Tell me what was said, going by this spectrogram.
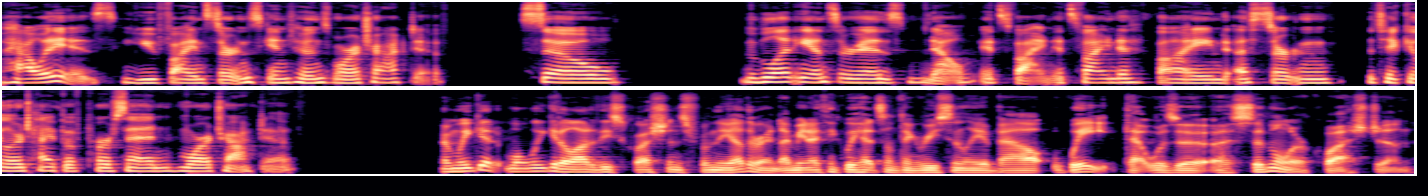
how it is. You find certain skin tones more attractive. So the blunt answer is no, it's fine. It's fine to find a certain particular type of person more attractive. And we get well, we get a lot of these questions from the other end. I mean, I think we had something recently about weight that was a, a similar question.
